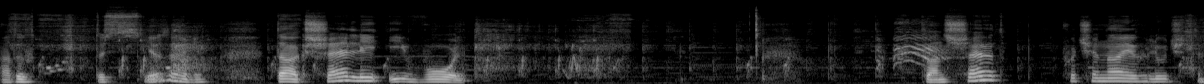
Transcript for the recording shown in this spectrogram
А тут хтось є взагалі? Так, Шеллі і Вольт. Планшет починає глючити.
